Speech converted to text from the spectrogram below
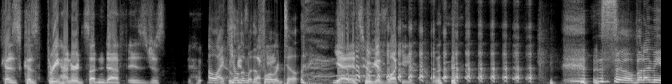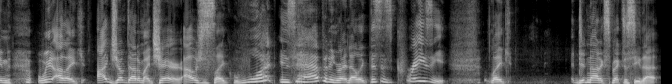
Because because three hundred sudden death is just. who- Oh, I killed him with a forward tilt. Yeah, it's who gets lucky. so, but I mean, we I like I jumped out of my chair. I was just like, "What is happening right now? Like this is crazy." Like did not expect to see that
